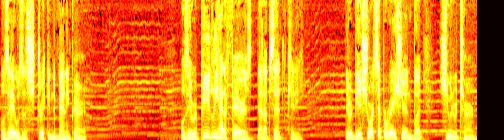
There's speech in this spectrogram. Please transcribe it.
Jose was a strict and demanding parent. Jose repeatedly had affairs that upset Kitty. There would be a short separation, but she would return.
